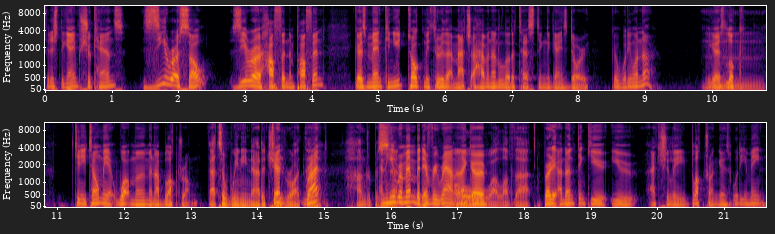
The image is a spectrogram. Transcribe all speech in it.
Finished the game, shook hands, zero salt, zero huffing and puffing. Goes, man, can you talk me through that match? I haven't had a lot of testing against Dory. Go, what do you want to know? He goes, look, Hmm. can you tell me at what moment I blocked wrong? That's a winning attitude, Gen- right there. right? hundred And percent. And he remembered every round. And I oh, go, I love that. Brody, I don't think you you actually blocked wrong. And goes, what do you mean?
